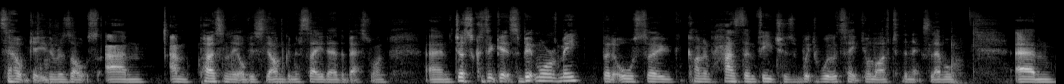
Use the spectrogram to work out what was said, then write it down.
to help get you the results. Um, and personally, obviously, I'm going to say they're the best one, um, just because it gets a bit more of me, but it also kind of has them features which will take your life to the next level. Um,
